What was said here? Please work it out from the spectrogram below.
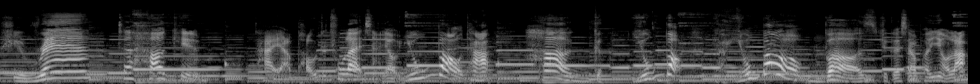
She ran to hug him. 她呀跑着出来，想要拥抱他。Hug，拥抱，要拥抱 Buzz 这个小朋友啦。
